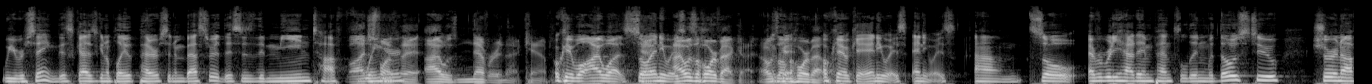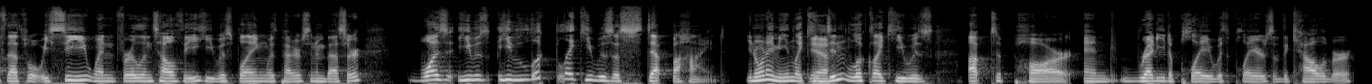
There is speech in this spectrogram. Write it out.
we were saying this guy's going to play with Pettersson and Boeser. This is the mean, tough Well, I just winger. want to say I was never in that camp. Okay, well, I was. So, Okay, anyways, I was a Horvat guy. I was on the Horvat. line. Okay, okay. Anyways, anyways. Um, so everybody had him penciled in with those two. Sure enough, that's what we see when Ferland's healthy. He was playing with Pettersson and Boeser. Was he was he looked like he was a step behind. You know what I mean? Like he Yeah. didn't look like he was up to par and ready to play with players of the caliber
